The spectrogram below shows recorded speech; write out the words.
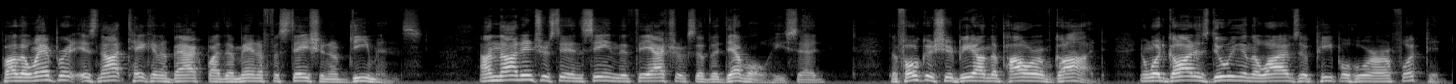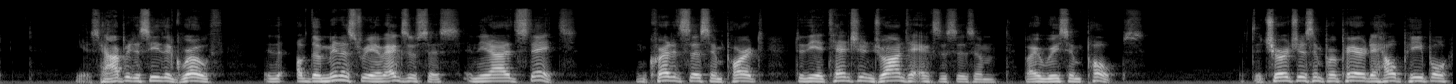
Father Lampert is not taken aback by the manifestation of demons. I'm not interested in seeing the theatrics of the devil, he said. The focus should be on the power of God and what God is doing in the lives of people who are afflicted. He is happy to see the growth of the ministry of exorcists in the United States and credits this in part to the attention drawn to exorcism by recent popes. If the church isn't prepared to help people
